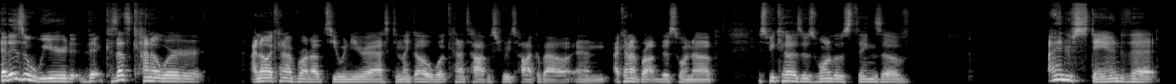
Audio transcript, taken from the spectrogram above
that is a weird because that's kind of where I know I kind of brought up to you when you were asking like, oh, what kind of topics should we talk about? And I kind of brought this one up just because it was one of those things of I understand that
